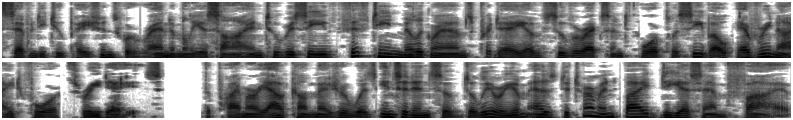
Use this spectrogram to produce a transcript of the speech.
72 patients were randomly assigned to receive 15 milligrams per day of suvorexant or placebo every night for three days. The primary outcome measure was incidence of delirium as determined by DSM 5.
